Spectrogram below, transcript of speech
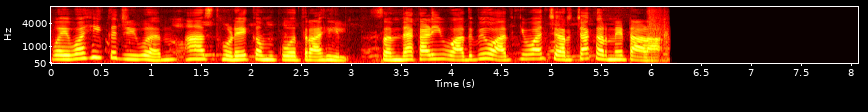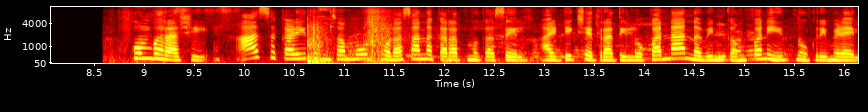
वैवाहिक जीवन आज थोडे कमकुवत राहील. संध्याकाळी वादविवाद किंवा चर्चा करणे टाळा. कुंभ राशी आज सकाळी तुमचा मूड थोडासा नकारात्मक असेल. आय टी क्षेत्रातील लोकांना नवीन कंपनीत नोकरी मिळेल.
